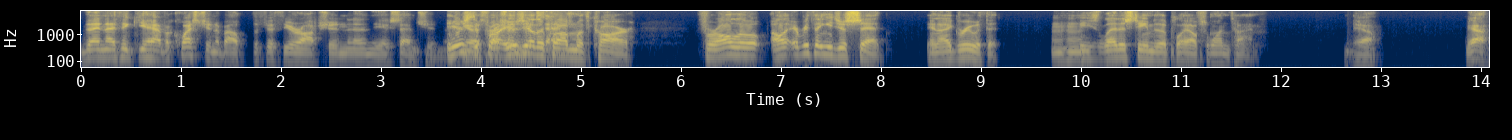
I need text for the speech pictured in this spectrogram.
then I think you have a question about the fifth year option and the extension. Here's You know, the pro- here's the other extension. problem with Carr. For all, of, all everything he just said, and I agree with it. Mhm. He's led his team to the playoffs one time. Yeah. Yeah.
